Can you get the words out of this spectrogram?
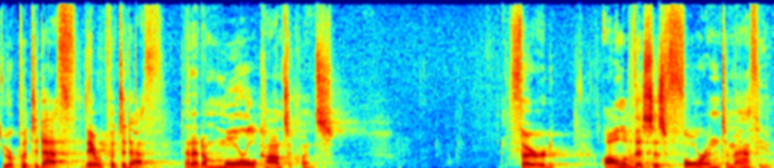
you were put to death. They were put to death. That had a moral consequence. Third, all of this is foreign to Matthew.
